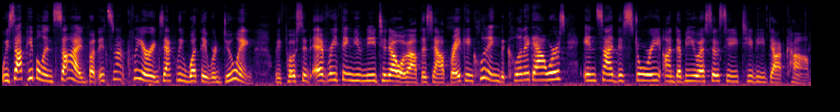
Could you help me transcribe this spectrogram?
We saw people inside, but it's not clear exactly what they were doing. We've posted everything you need to know about this outbreak, including the clinic hours inside this story on WSOCTV.com.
